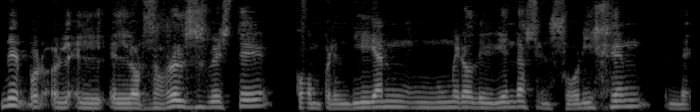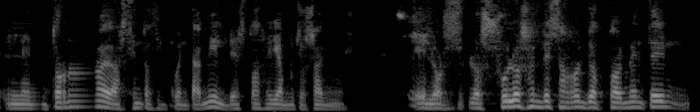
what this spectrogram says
Los desarrollos del sureste comprendían un número de viviendas en su origen en el entorno de las 150.000, de esto hace ya muchos años. Eh, los, suelos en desarrollo actualmente,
